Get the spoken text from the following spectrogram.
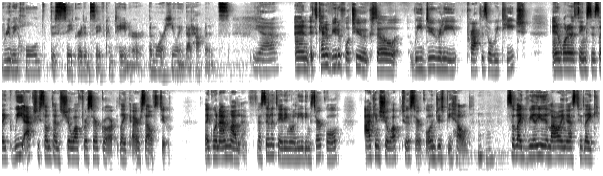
really hold this sacred and safe container, the more healing that happens. Yeah. And it's kind of beautiful too. So we do really practice what we teach. And one of the things is like we actually sometimes show up for circle like ourselves too. Like when I'm not facilitating or leading circle, I can show up to a circle and just be held. So like really allowing us to like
